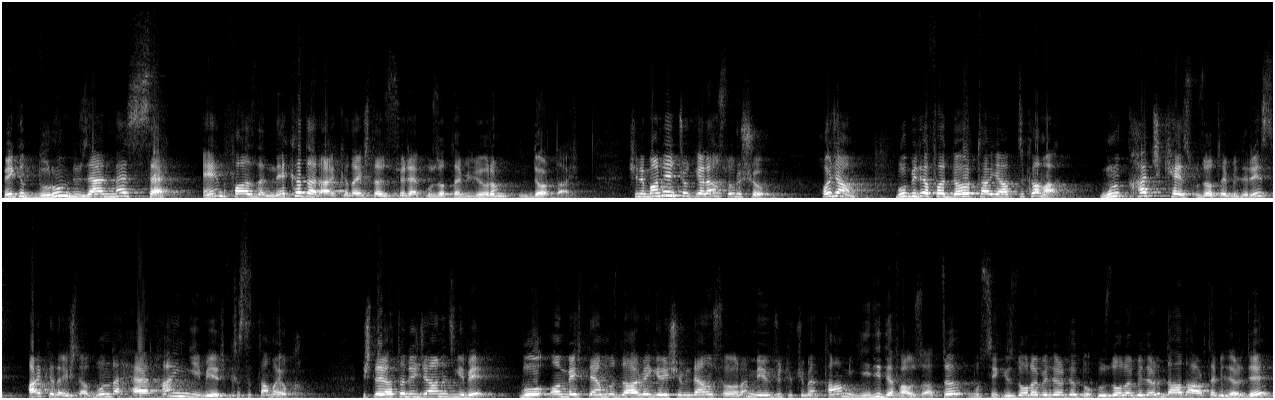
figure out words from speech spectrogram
Peki durum düzelmezse en fazla ne kadar arkadaşlar süre uzatabiliyorum? 4 ay. Şimdi bana en çok gelen soru şu. Hocam bu bir defa 4 ay yaptık ama bunu kaç kez uzatabiliriz? Arkadaşlar bunda herhangi bir kısıtlama yok. İşte hatırlayacağınız gibi bu 15 Temmuz darbe girişiminden sonra mevcut hükümet tam 7 defa uzattı. Bu 8'de olabilirdi, 9'da olabilirdi, daha da artabilirdi.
